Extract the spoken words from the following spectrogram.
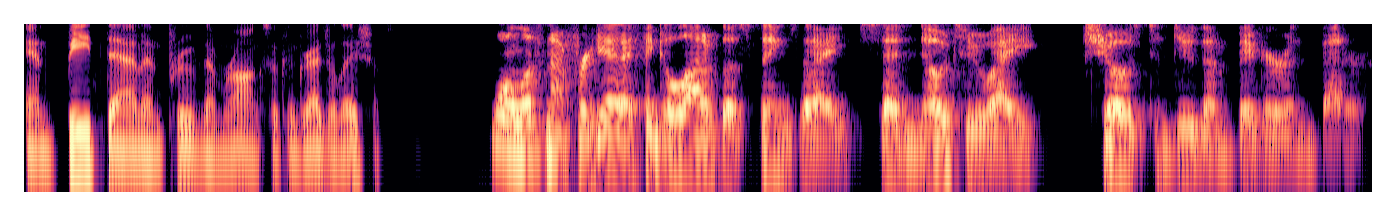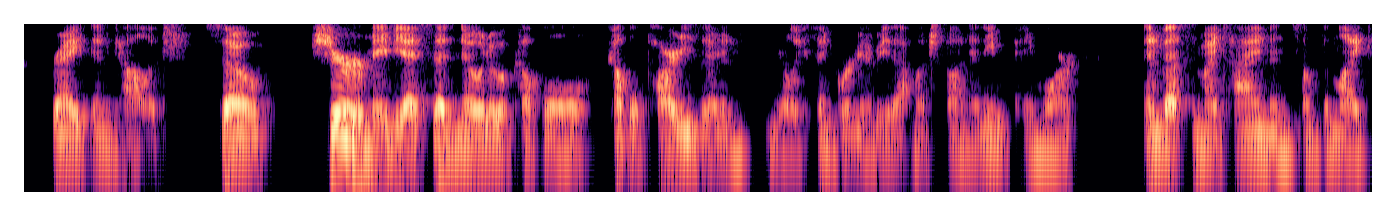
and beat them and prove them wrong. So congratulations. Well, let's not forget, I think a lot of those things that I said no to, I chose to do them bigger and better, right, in college. So sure, maybe I said no to a couple couple parties that I didn't really think were going to be that much fun any, anymore. Invested my time in something like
